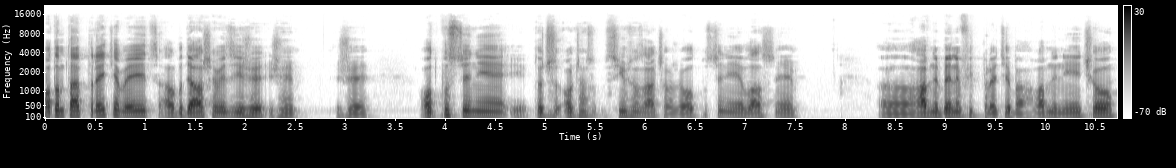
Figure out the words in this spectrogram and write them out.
potom tá tretia vec, alebo ďalšia vec je, že, že, že odpustenie, to, čo, o čom, s čím som začal, že odpustenie je vlastne uh, hlavne benefit pre teba, hlavne niečo,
